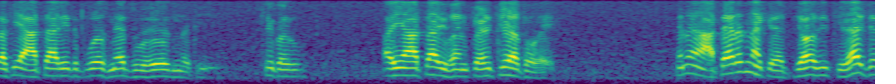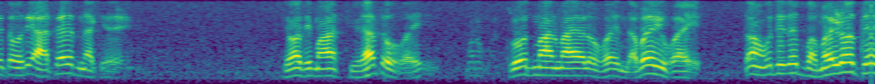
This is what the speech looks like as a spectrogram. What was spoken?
બાકી આચારી તો પુરુષ મેં જોયો જ નથી. શું કહ્યું? અહીંયા આચાર્યું હોય ને પેણ ચીડાતો હોય. એને આચાર જ ના કહેવાય. જ્યાં સુધી ચીડાય છે તો સુધી આચાર જ ના કહેવાય. જ્યાંથી માણસ ચીડાતો હોય ક્રોધ માન આવેલો હોય નબળી હોય તો હું તો ભમેડો છે.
